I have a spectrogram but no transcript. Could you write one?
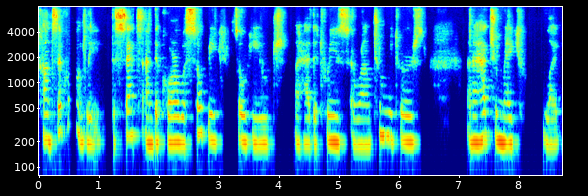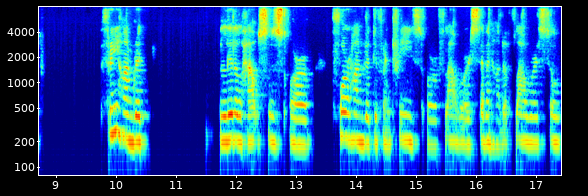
consequently, the set and decor was so big, so huge. I had the trees around two meters, and I had to make like 300 little houses or 400 different trees or flowers, 700 flowers. So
